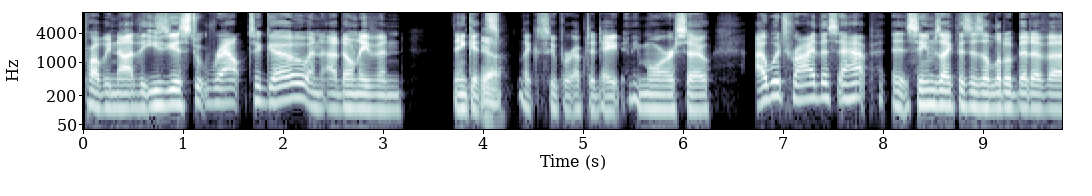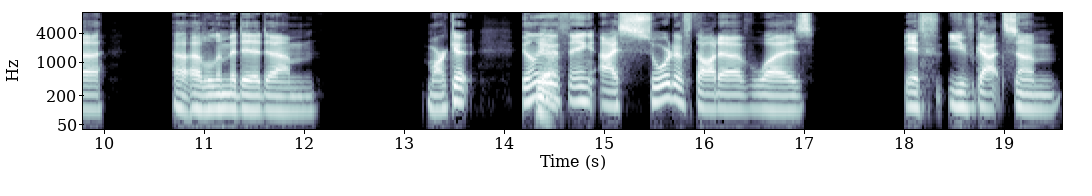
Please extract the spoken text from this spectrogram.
probably not the easiest route to go, and I don't even think it's yeah. like super up to date anymore. So I would try this app. It seems like this is a little bit of a a, a limited um, market. The only yeah. other thing I sort of thought of was if you've got some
